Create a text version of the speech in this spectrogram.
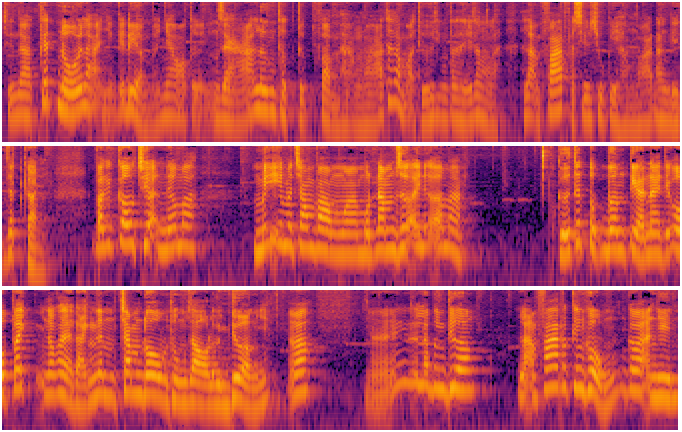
Chúng ta kết nối lại những cái điểm với nhau từ những giá lương thực thực phẩm hàng hóa tất cả mọi thứ chúng ta thấy rằng là lạm phát và siêu chu kỳ hàng hóa đang đến rất gần. Và cái câu chuyện nếu mà Mỹ mà trong vòng à, một năm rưỡi nữa mà cứ tiếp tục bơm tiền này thì OPEC nó có thể đánh lên 100 đô một thùng dầu là bình thường nhé đúng không? Đấy là bình thường. Lạm phát nó kinh khủng, các bạn nhìn.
